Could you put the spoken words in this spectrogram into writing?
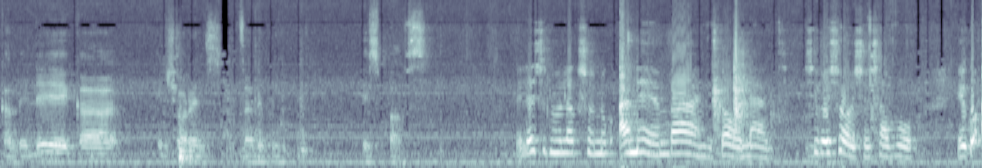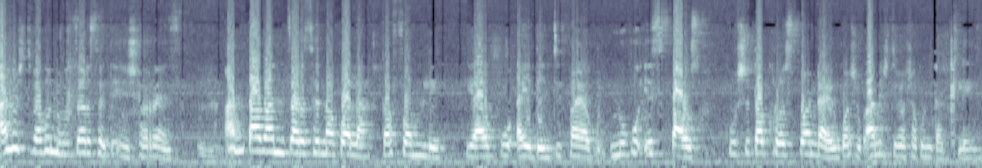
kambe le ka insurance tsale ku i spouse. Hi leswi ni vulaka xona ku a ni hembangi ka holandi xi ve xihoxo xa vona hi ku a ni swi tiva ku ni n'wi tsarise ti-insurance a ni ta va ni tsarise na kwala ka form leyi ya ku identifya ku ni ku i spouse ku swi ta corresponda hinkwaswo ku a ni swi tiva swa ku ni ta claim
